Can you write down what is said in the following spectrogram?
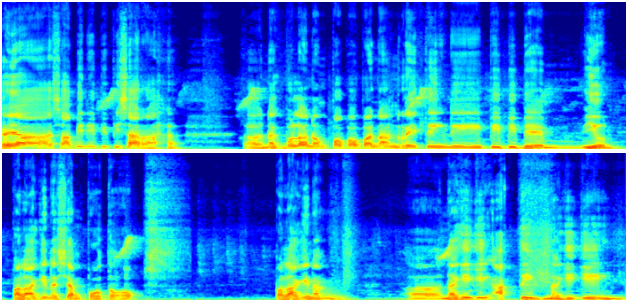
Kaya sabi ni Pipi Sara, ah, nagmula nung pababa ng rating ni PBBM, yun, palagi na siyang photo ops. Palagi nang ah, nagiging active, nagiging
